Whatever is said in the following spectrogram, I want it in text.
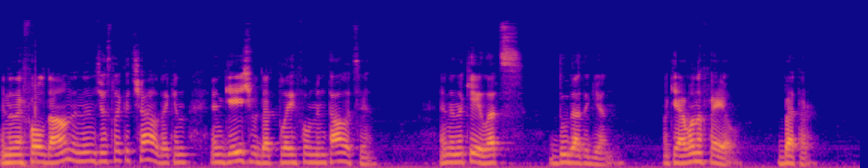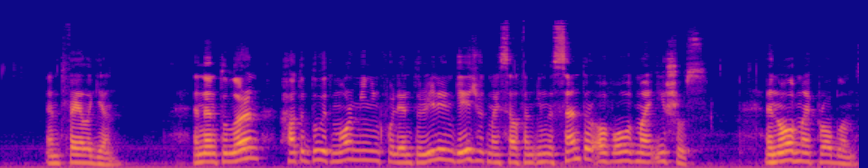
and then I fall down, and then just like a child, I can engage with that playful mentality. And then, okay, let's do that again. Okay, I want to fail better and fail again. And then to learn how to do it more meaningfully and to really engage with myself and in the center of all of my issues and all of my problems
